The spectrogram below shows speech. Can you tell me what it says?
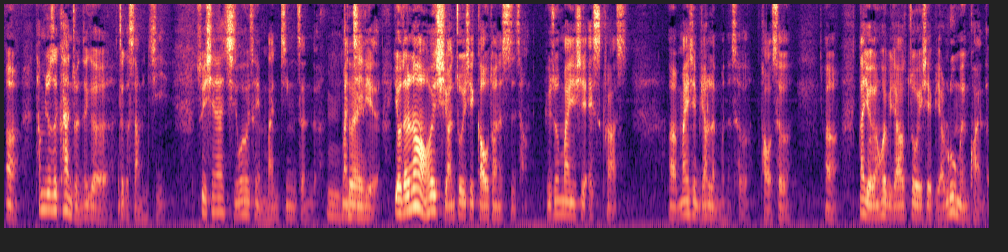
嗯，他们就是看准这个这个商机。所以现在其实外汇车也蛮竞争的，嗯蛮激烈的。有的人好会喜欢做一些高端的市场，比如说卖一些 S Class，呃，卖一些比较冷门的车，跑车，呃，那有人会比较做一些比较入门款的，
